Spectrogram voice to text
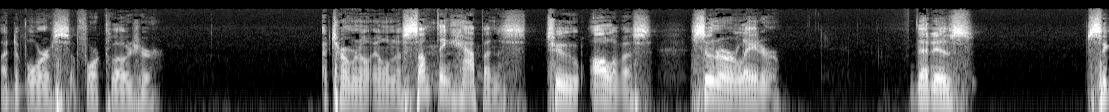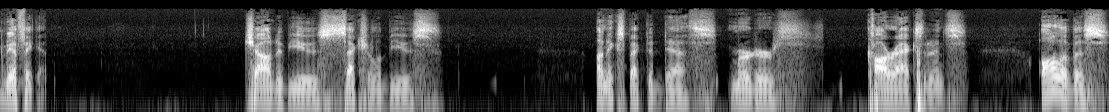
a divorce, a foreclosure, a terminal illness. Something happens to all of us sooner or later that is significant child abuse, sexual abuse, unexpected deaths, murders, car accidents. All of us,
